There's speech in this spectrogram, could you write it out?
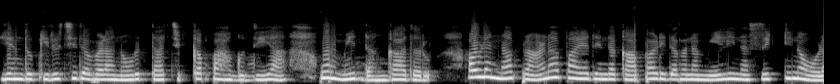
ಎಂದು ಕಿರುಚಿದವಳ ನೋಡುತ್ತಾ ಚಿಕ್ಕಪ್ಪ ಹಾಗೂ ದಿಯಾ ಒಮ್ಮೆ ದಂಗಾದರು. ಅವಳನ್ನ ಪ್ರಾಣಾಪಾಯದಿಂದ ಕಾಪಾಡಿದವನ ಮೇಲಿನ ಸಿಟ್ಟಿನ ಒಳ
